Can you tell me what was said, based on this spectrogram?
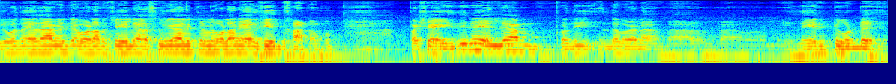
യുവ നേതാവിന്റെ വളർച്ചയിൽ അസൂയാലുക്കൾ വളരെയധികം കാണും. പക്ഷേ ഇതിനെയെല്ലാം പ്രതി എന്താ പറയുക നേരിട്ട് കൊണ്ട്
